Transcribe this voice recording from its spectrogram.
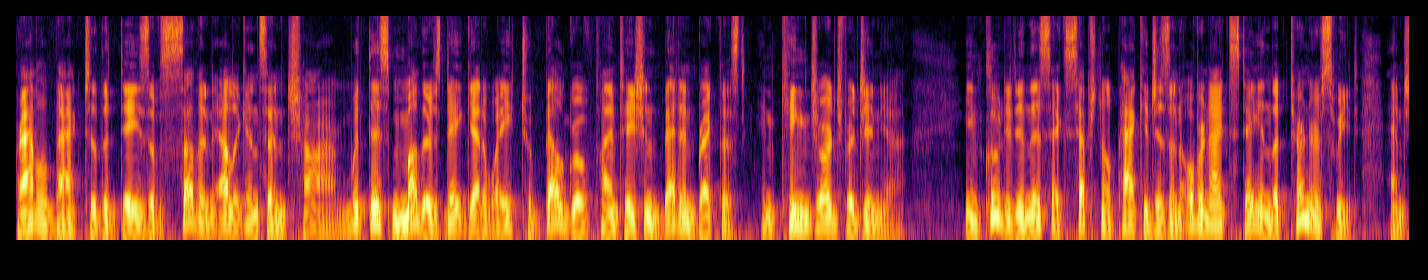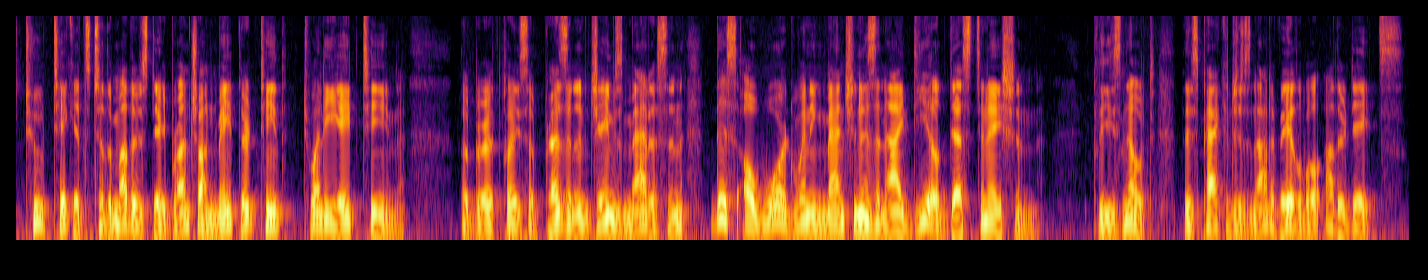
Travel back to the days of Southern elegance and charm with this Mother's Day getaway to Belle Grove Plantation Bed and Breakfast in King George, Virginia. Included in this exceptional package is an overnight stay in the Turner Suite and two tickets to the Mother's Day brunch on May 13, 2018. The birthplace of President James Madison, this award winning mansion is an ideal destination. Please note, this package is not available other dates.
